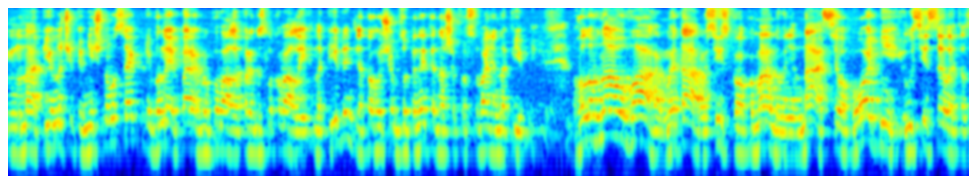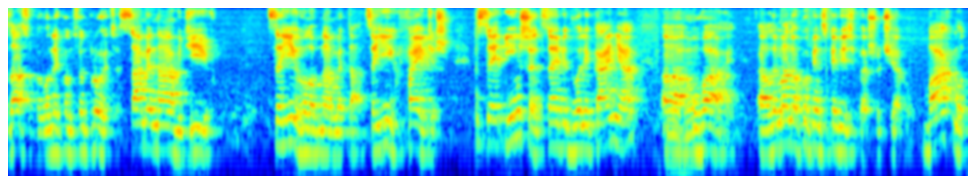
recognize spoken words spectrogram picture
на півночі, північному секторі, вони перегрупували, передислокували їх на південь для того, щоб зупинити наше просування на півдні. Головна увага, мета російського командування на сьогодні, і усі сили та засоби вони концентруються саме на Авдіївку. Це їх головна мета, це їх фетіш. Все інше це відволікання е, уваги. Е, Лимано-Купінська вісь в першу чергу. Бахмут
